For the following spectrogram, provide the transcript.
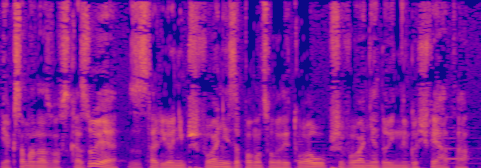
Jak sama nazwa wskazuje, zostali oni przywołani za pomocą rytuału przywołania do innego świata.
